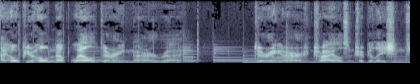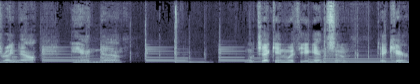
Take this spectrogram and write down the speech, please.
I hope you're holding up well during our uh, during our trials and tribulations right now, and uh, we'll check in with you again soon. Take care.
